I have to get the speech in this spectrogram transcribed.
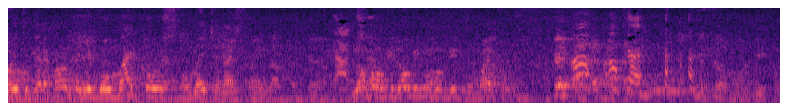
way to Oh, get a home. Then you go Michael's or make a nice friend. No gotcha. Hobby Lobby, no Home Depot, Michael's. Oh, okay. No Home Depot.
